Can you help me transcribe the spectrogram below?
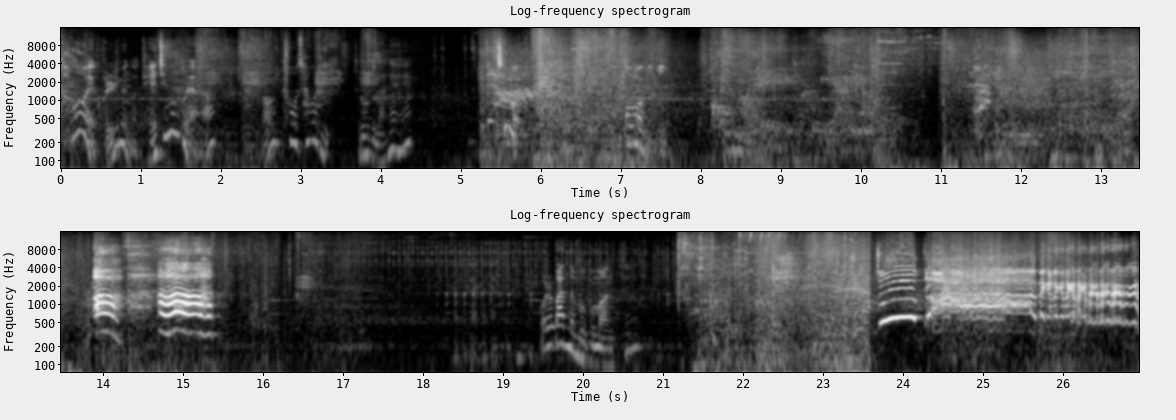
타워에 걸리면 너 대지는 거야. 어? 타워 사거리 들어오기만 해. 침묵. 뻥먹이기 꼴 받는 무브먼트 쭉다! 메가 메가 메가 메가 메가 메가 메가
